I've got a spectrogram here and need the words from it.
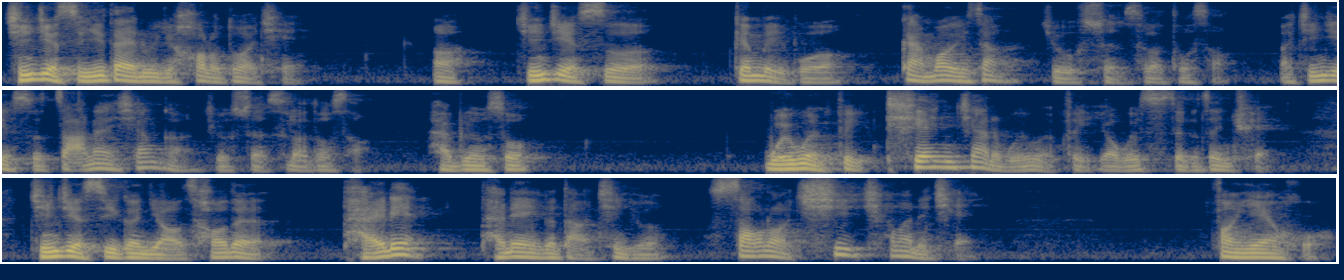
仅仅是一带一路就耗了多少钱啊？仅仅是跟美国干贸易战就损失了多少啊？仅仅是砸烂香港就损失了多少？还不用说维稳费，天价的维稳费要维持这个政权，仅仅是一个鸟巢的排练，排练一个党庆就烧了七千万的钱，放烟火，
